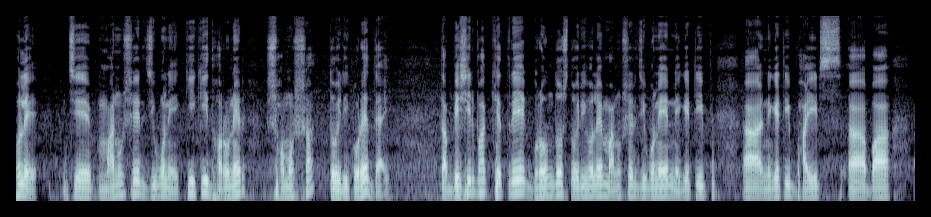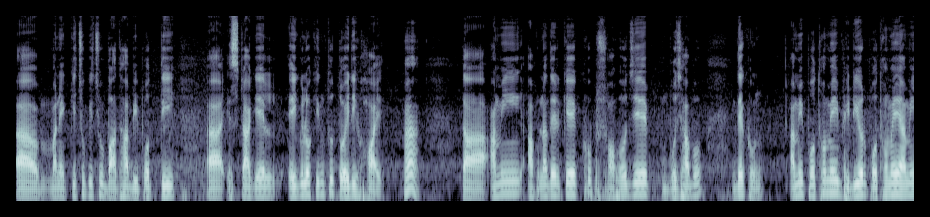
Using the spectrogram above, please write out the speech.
হলে যে মানুষের জীবনে কি কি ধরনের সমস্যা তৈরি করে দেয়। তা বেশিরভাগ ক্ষেত্রে গ্রহণদোষ তৈরি হলে মানুষের জীবনে নেগেটিভ নেগেটিভ ভাইটস বা মানে কিছু কিছু বাধা, বিপত্তি স্ট্রাগেল এইগুলো কিন্তু তৈরি হয় হ্যাঁ? তা আমি আপনাদেরকে খুব সহজে বোঝাবো। দেখুন আমি প্রথমেই, ভিডিওর প্রথমেই আমি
